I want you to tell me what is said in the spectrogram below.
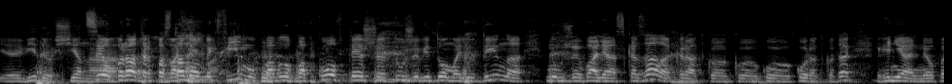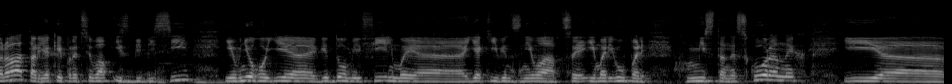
відео ще на Це оператор-постановник фільми. Фільму Павло Папков теж дуже відома людина. Ну вже Валя сказала кратко, ко- ко- коротко, так геніальний оператор, який працював із BBC, і в нього є відомі фільми, е, які він знімав. Це і Маріуполь, міста нескорених, і е,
